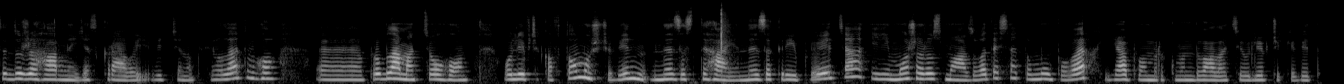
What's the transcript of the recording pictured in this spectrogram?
Це дуже гарний яскравий відтінок фіолетового. Е, проблема цього олівчика в тому, що він не застигає, не закріплюється і може розмазуватися, тому поверх я б вам рекомендувала ці олівчики від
